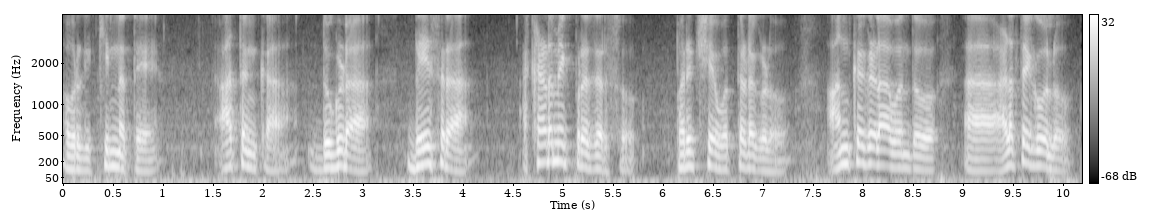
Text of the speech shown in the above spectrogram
ಅವ್ರಿಗೆ ಖಿನ್ನತೆ, ಆತಂಕ, ದುಗುಡ, ಬೇಸರ ಅಕಾಡೆಮಿಕ್ ಪ್ರೆಷರ್ಸು ಪರೀಕ್ಷೆ ಒತ್ತಡಗಳು, ಅಂಕಗಳ ಒಂದು ಅಳತೆಗೋಲು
